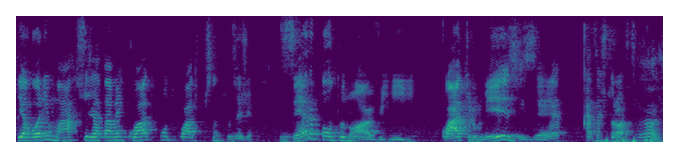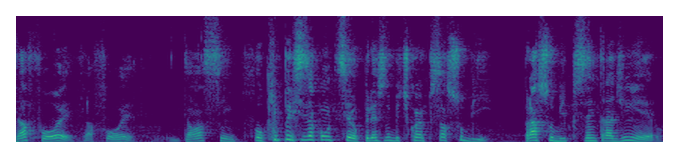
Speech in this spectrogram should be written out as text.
E agora em março já estava em 4,4%. Ou seja, 0,9% em 4 meses é catastrófico. Ah, já foi, já foi. Então, assim, o que precisa acontecer? O preço do Bitcoin precisa subir. Para subir, precisa entrar dinheiro.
